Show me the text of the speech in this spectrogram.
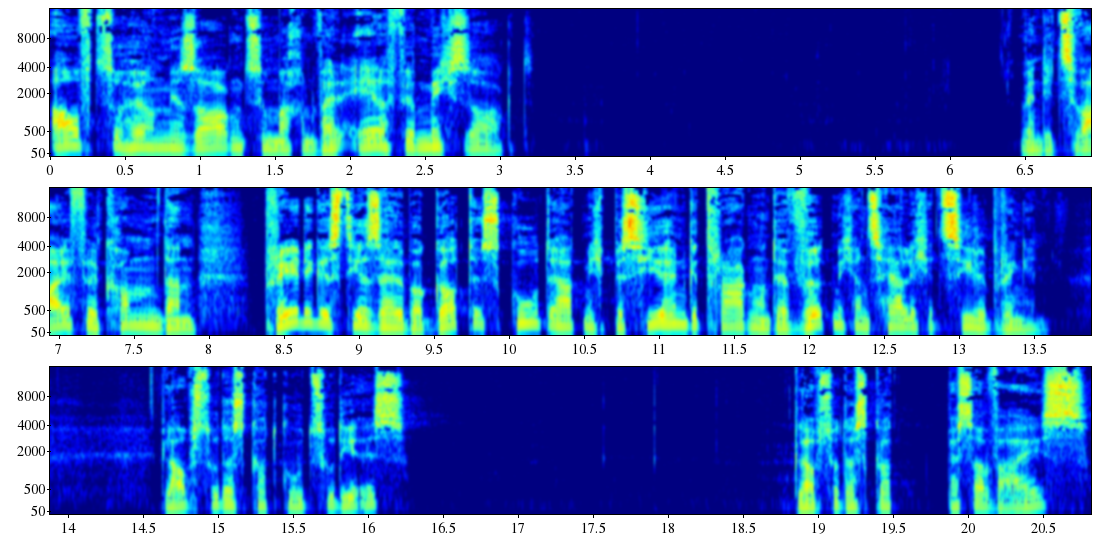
aufzuhören, mir Sorgen zu machen, weil er für mich sorgt. Wenn die Zweifel kommen, dann predige es dir selber. Gott ist gut, er hat mich bis hierhin getragen und er wird mich ans herrliche Ziel bringen. Glaubst du, dass Gott gut zu dir ist? Glaubst du, dass Gott besser weiß,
